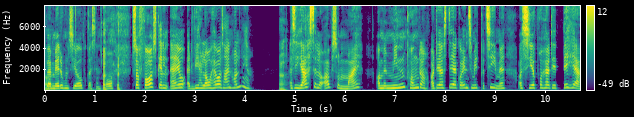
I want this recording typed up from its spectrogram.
hvad Mette hun siger over på Christiansborg. så forskellen er jo, at vi har lov at have vores egne holdninger. Ja. Altså, jeg stiller op som mig, og med mine punkter, og det er også det, jeg går ind til mit parti med, og siger, prøv at høre, det er det her,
